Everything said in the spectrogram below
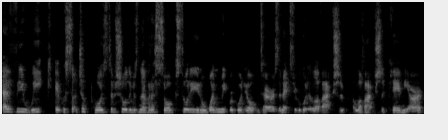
every week it was such a positive show. There was never a sob story. You know, one week we're going to Alton Towers, the next week we're going to Love Actually, Love Actually premiere.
